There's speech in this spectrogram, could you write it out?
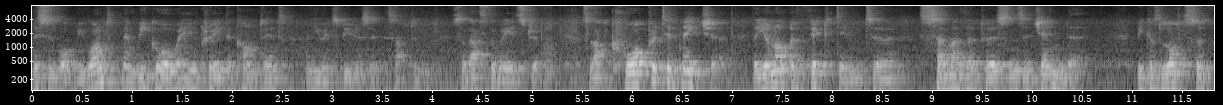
this is what we want, then we go away and create the content and you experience it this afternoon. So that's the way it's driven. So that cooperative nature, that you're not a victim to some other person's agenda, because lots of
